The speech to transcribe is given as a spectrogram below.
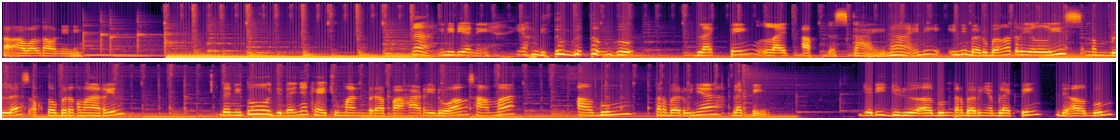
awal tahun ini. Nah, ini dia nih yang ditunggu-tunggu. Blackpink Light Up the Sky. Nah, ini ini baru banget rilis 16 Oktober kemarin. Dan itu jedanya kayak cuman berapa hari doang sama album terbarunya Blackpink. Jadi judul album terbarunya Blackpink, The Album,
